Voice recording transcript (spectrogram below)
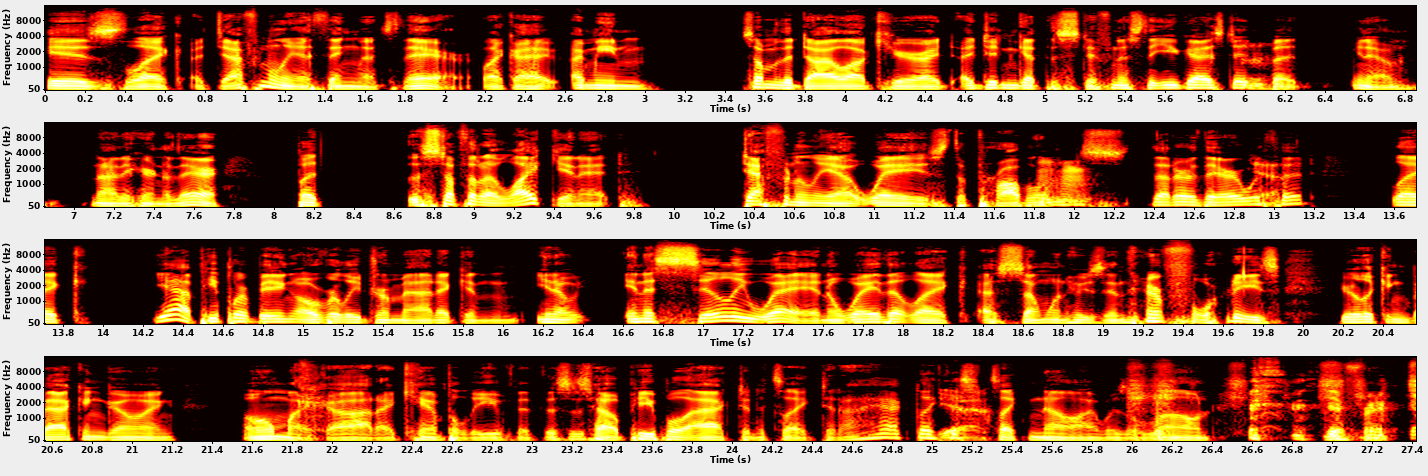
is like a, definitely a thing that's there. Like I, I mean, some of the dialogue here, I, I didn't get the stiffness that you guys did, but you know, neither here nor there. But the stuff that I like in it definitely outweighs the problems that are there with Mm-hmm. Yeah. it. Like, yeah, people are being overly dramatic and, you know, in a silly way, in a way that, like, as someone who's in their 40s, you're looking back and going, oh my God, I can't believe that this is how people act. And it's like, did I act like this? It's like, no, I was alone. Different.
